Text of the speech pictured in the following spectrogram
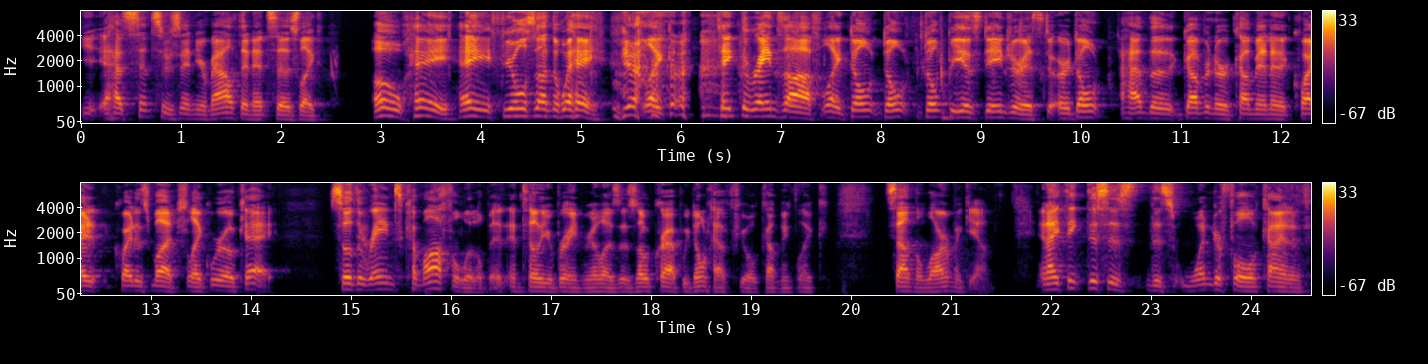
it has sensors in your mouth and it says, like, oh hey hey fuel's on the way. Yeah. like take the reins off. Like don't don't don't be as dangerous to, or don't have the governor come in at quite quite as much. Like we're okay. So the reins come off a little bit until your brain realizes oh crap we don't have fuel coming like sound the alarm again. And i think this is this wonderful kind of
